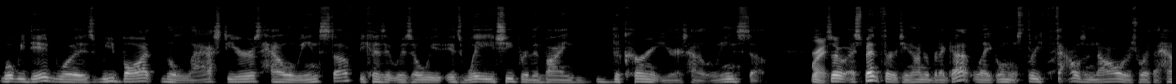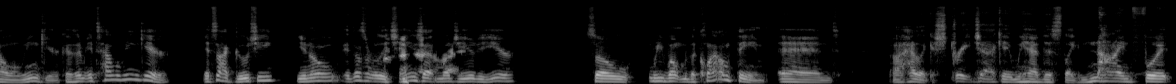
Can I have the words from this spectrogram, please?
what we did was we bought the last year's Halloween stuff because it was always it's way cheaper than buying the current year's Halloween stuff. Right. So I spent thirteen hundred, but I got like almost three thousand dollars worth of Halloween gear because I mean it's Halloween gear. It's not Gucci, you know. It doesn't really change that much year to year. So we went with the clown theme and I had like a straight jacket. We had this like nine foot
